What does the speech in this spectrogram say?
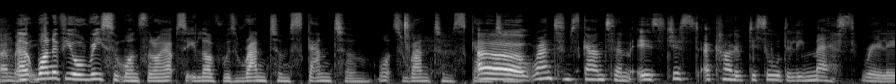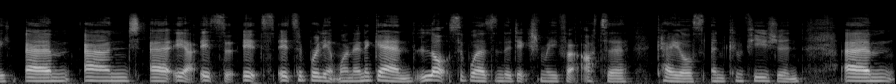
Uh, one of your recent ones that I absolutely love was Rantum Scantum. What's Rantum Scantum? Oh, Rantum Scantum is just a kind of disorderly mess, really. Um, and uh, yeah, it's it's it's a brilliant one. And again, lots of words in the dictionary for utter chaos and confusion. Um,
